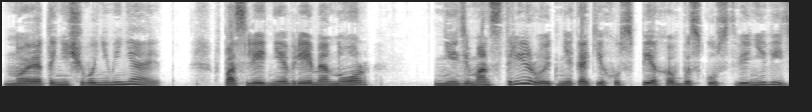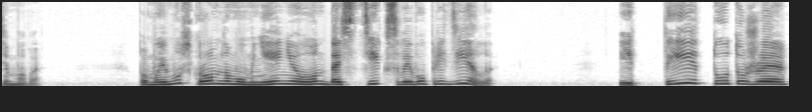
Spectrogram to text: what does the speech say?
Но это ничего не меняет. В последнее время Нор не демонстрирует никаких успехов в искусстве невидимого. По моему скромному мнению, он достиг своего предела. И ты тут уже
